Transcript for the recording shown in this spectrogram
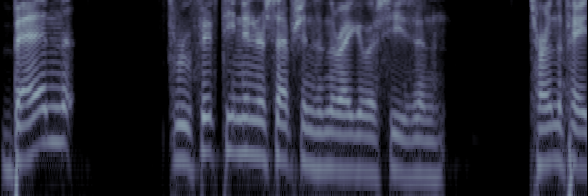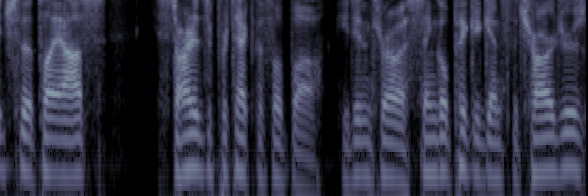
Ben threw 15 interceptions in the regular season, turned the page to the playoffs. He started to protect the football. He didn't throw a single pick against the Chargers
